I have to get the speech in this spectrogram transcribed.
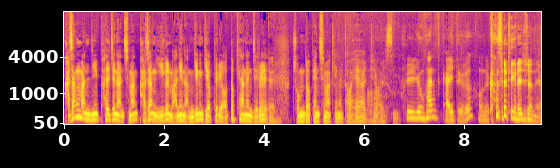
가장 많이 팔지는 않지만 가장 네. 이익을 많이 남기는 기업들이 어떻게 하는지를 네. 좀더 벤치마킹을 더 해야 할 필요가 어, 있습니다. 훌륭한 가이드 오늘 컨설팅을 해주셨네요.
